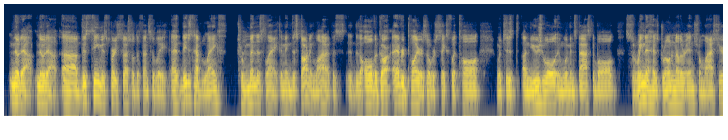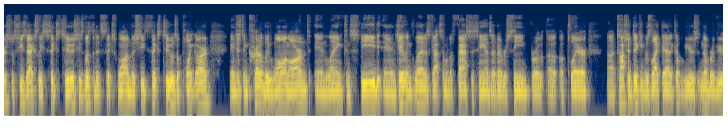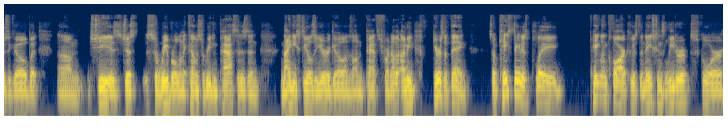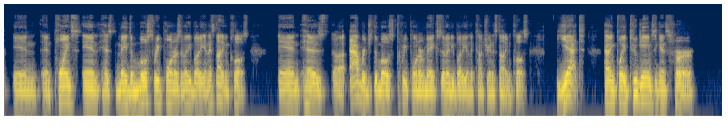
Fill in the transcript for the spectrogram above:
No doubt, no doubt. Uh, this team is pretty special defensively. Uh, they just have length, tremendous length. I mean, the starting lineup is all the guard. Every player is over six foot tall, which is unusual in women's basketball. Serena has grown another inch from last year, so she's actually six two. She's listed at six one, but she's six two as a point guard and just incredibly long armed and length and speed. And Jaelyn Glenn has got some of the fastest hands I've ever seen for a, a player. Uh, Tasha Dickey was like that a couple of years, a number of years ago, but um, she is just cerebral when it comes to reading passes and 90 steals a year ago and is on paths for another. I mean, here's the thing. So K State has played Caitlin Clark, who's the nation's leader scorer in in points and has made the most three pointers of anybody, and it's not even close. And has uh, averaged the most three pointer makes of anybody in the country, and it's not even close. Yet, having played two games against her,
